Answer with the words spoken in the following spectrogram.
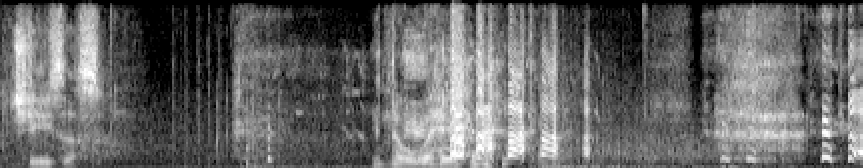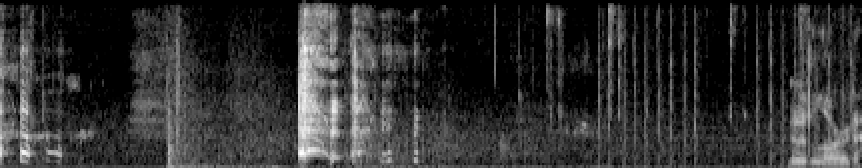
Jesus. No way. Good lord.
